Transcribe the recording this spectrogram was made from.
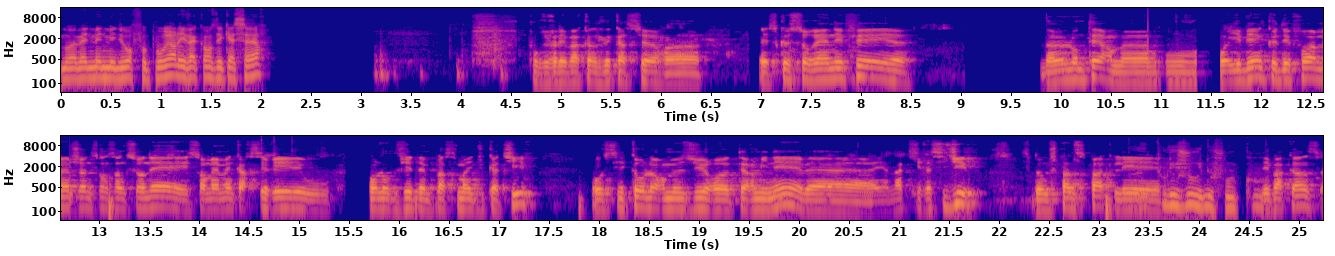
Mohamed Menmedour, faut pourrir les vacances des casseurs? Pourrir les vacances des casseurs, euh, est-ce que ça aurait un effet euh, dans le long terme euh, Vous voyez bien que des fois, même les jeunes sont sanctionnés et sont même incarcérés ou font l'objet d'un placement éducatif. Aussitôt leurs mesures terminées, eh ben, il y en a qui récidivent. Donc je ne pense pas que les, Tous les, jours, ils nous font le coup. les vacances,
